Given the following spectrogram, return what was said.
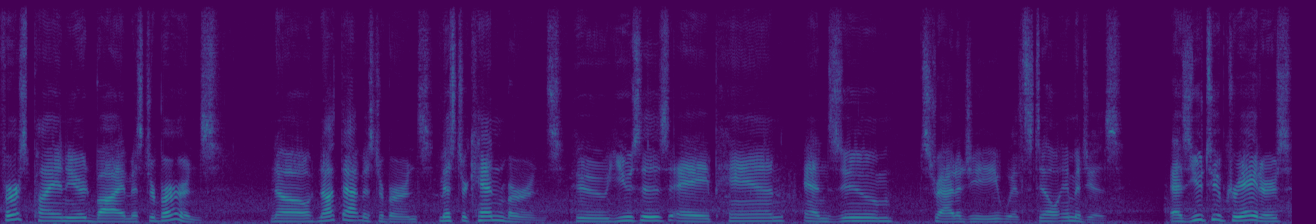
first pioneered by Mr. Burns. No, not that Mr. Burns. Mr. Ken Burns, who uses a pan and zoom strategy with still images. As YouTube creators,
